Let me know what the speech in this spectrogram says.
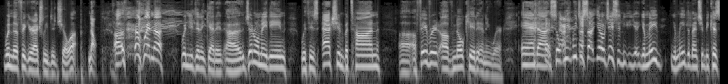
when the figure actually did show up. No, uh, when uh, when you didn't get it. Uh, General Madine with his action baton. Uh, a favorite of no kid anywhere, and uh, so we, we just thought, you know, Jason, you, you made you made the mention because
